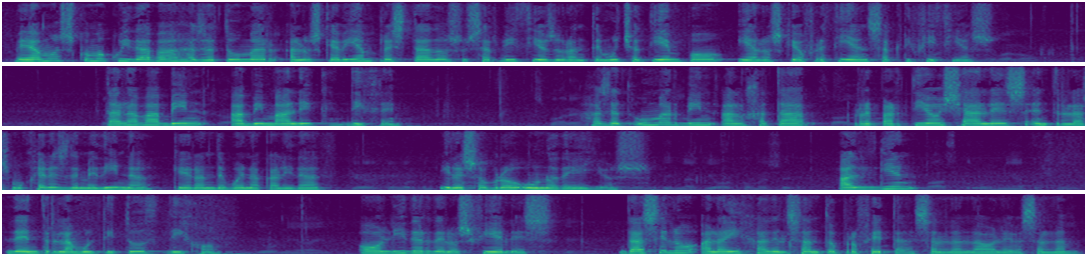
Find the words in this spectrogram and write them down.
Veamos cómo cuidaba Hazrat Umar a los que habían prestado sus servicios durante mucho tiempo y a los que ofrecían sacrificios. Talaba bin Abi Malik dice: Hazrat Umar bin al-Khattab repartió shales entre las mujeres de Medina, que eran de buena calidad, y le sobró uno de ellos. Alguien de entre la multitud dijo, Oh líder de los fieles, dáselo a la hija del santo profeta, sallallahu alaihi wasallam,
